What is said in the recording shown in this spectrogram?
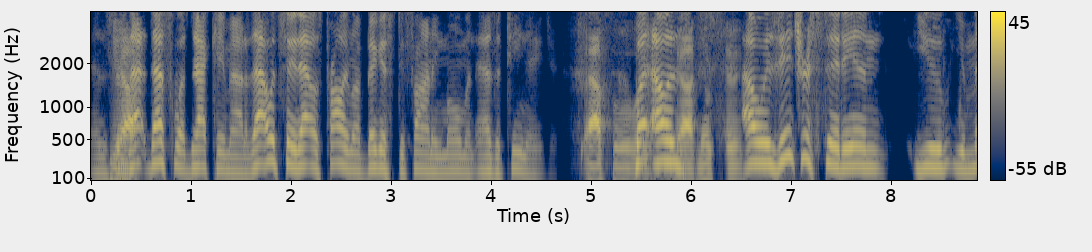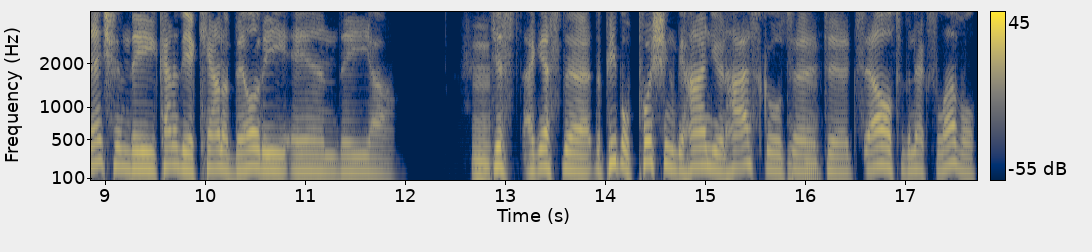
And so yeah. that, that's what that came out of. That I would say that was probably my biggest defining moment as a teenager. Absolutely. But I was, yeah, no I was interested in you you mentioned the kind of the accountability and the um, mm. just I guess the the people pushing behind you in high school to mm-hmm. to excel to the next level.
